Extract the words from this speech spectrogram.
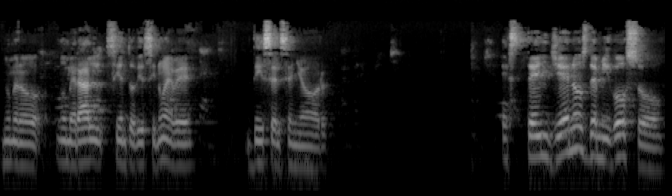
número, numeral 119, dice el Señor, estén llenos de mi gozo,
